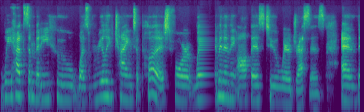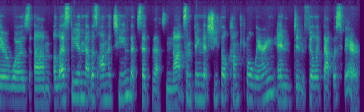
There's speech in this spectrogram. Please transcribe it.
we had somebody who was really trying to push for women in the office to wear dresses. And there was um, a lesbian that was on the team that said that's not something that she felt comfortable wearing and didn't feel like that was fair.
